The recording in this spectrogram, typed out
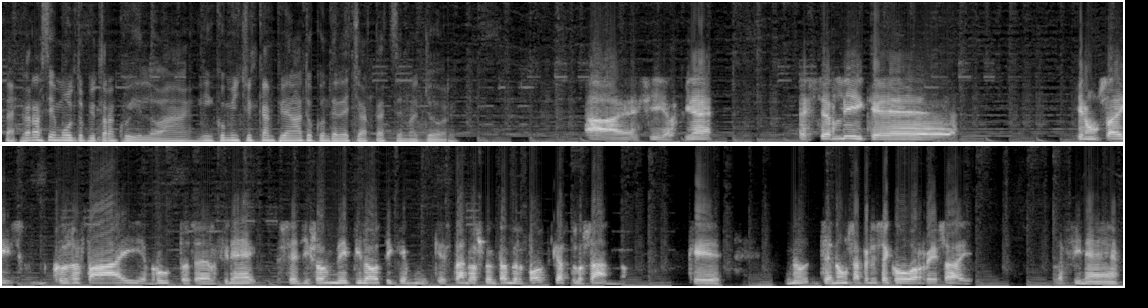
Beh, però sei molto più tranquillo, eh? incominci il campionato con delle certezze maggiori. Ah, eh, sì, alla fine essere lì che, che non sai cosa fai è brutto, cioè alla fine se ci sono dei piloti che, che stanno ascoltando il podcast lo sanno, che no, cioè, non sapere se corre, sai, alla fine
